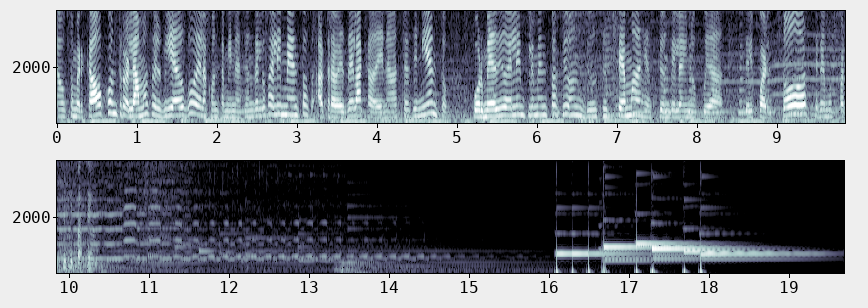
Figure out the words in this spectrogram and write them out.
En Automercado controlamos el riesgo de la contaminación de los alimentos a través de la cadena de abastecimiento por medio de la implementación de un sistema de gestión de la inocuidad, del cual todos tenemos participación.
